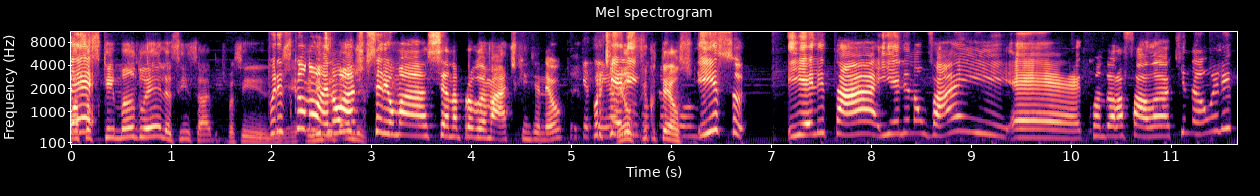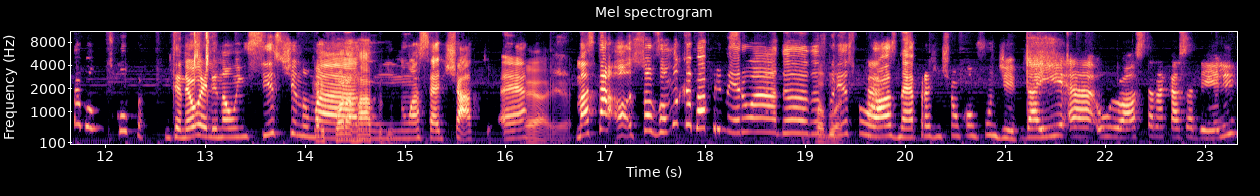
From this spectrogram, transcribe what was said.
respostas queimando ele, assim, sabe? Tipo assim. Por isso que eu ele não, eu não acho que seria uma cena problemática, entendeu? Porque, Porque tem a Eu ele- fico tenso. Isso. E ele tá. E ele não vai. é, quando ela fala que não, ele tá bom, desculpa. Entendeu? Ele não insiste numa, num, num assédio chato. É. É, é. Mas tá, ó, só vamos acabar primeiro a da, das gurias com o Ross, né? Pra gente não confundir. Daí ah, o Ross tá na casa dele,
